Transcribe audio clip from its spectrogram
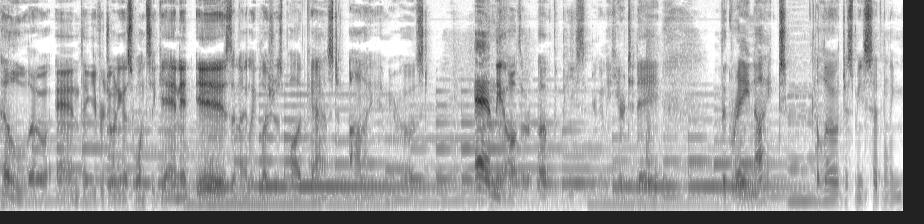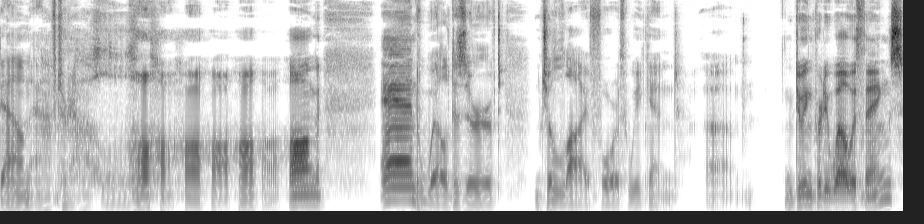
Hello, and thank you for joining us once again. It is the Nightly Pleasures Podcast. I am your host and the author of the piece that you're going to hear today, The Grey Knight. Hello, just me settling down after a long and well deserved July 4th weekend. Um, doing pretty well with things.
